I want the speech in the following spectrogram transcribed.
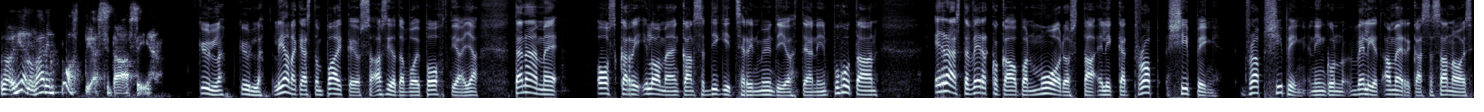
no, on hieno vähän niin pohtia sitä asiaa. Kyllä, kyllä. Lianakäst on paikka, jossa asioita voi pohtia ja tänään me Oskari Ilomäen kanssa Digitserin myyntijohtaja, niin puhutaan eräästä verkkokaupan muodosta, eli dropshipping, dropshipping, niin kuin veljet Amerikassa sanois.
